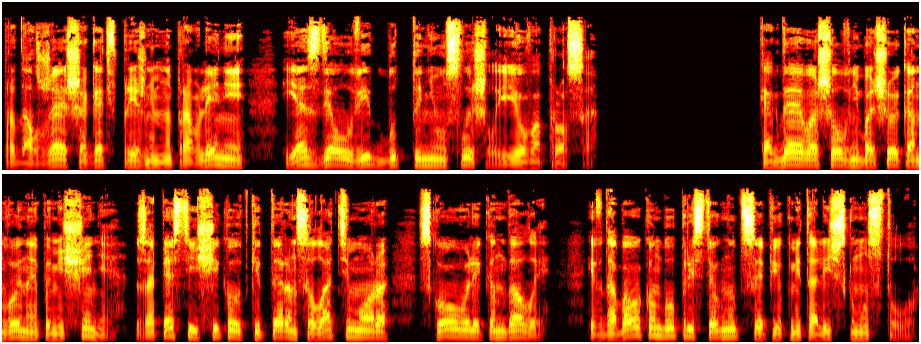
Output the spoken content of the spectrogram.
Продолжая шагать в прежнем направлении, я сделал вид, будто не услышал ее вопроса. Когда я вошел в небольшое конвойное помещение, запястья и щиколотки Терренса Латтимора сковывали кандалы, и вдобавок он был пристегнут цепью к металлическому стулу.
